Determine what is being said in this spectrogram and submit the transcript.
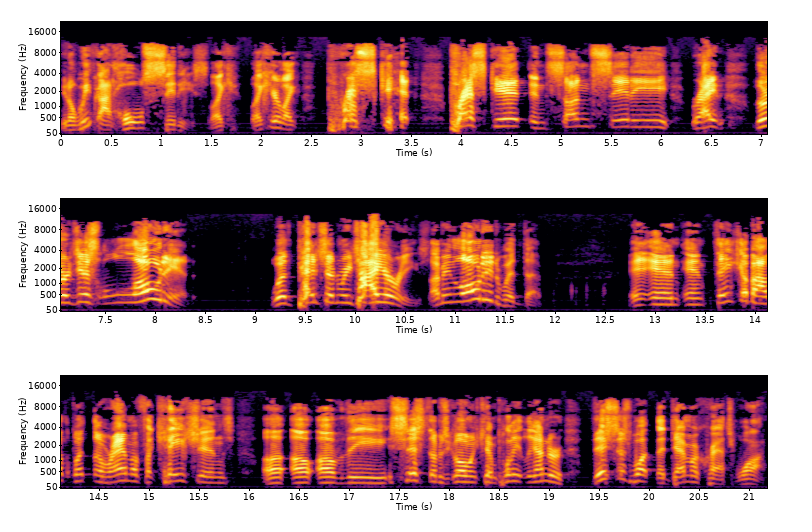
You know, we've got whole cities like like here, like Prescott, Prescott and Sun City, right? They're just loaded with pension retirees. I mean, loaded with them. And and think about what the ramifications uh, of the systems going completely under. This is what the Democrats want.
